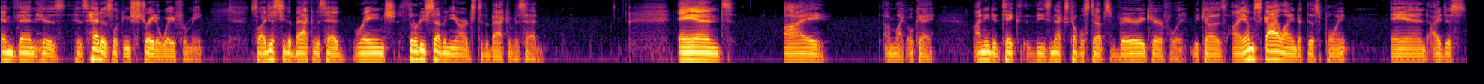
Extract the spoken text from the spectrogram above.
and then his his head is looking straight away from me. So I just see the back of his head range 37 yards to the back of his head. And I I'm like, okay, I need to take these next couple steps very carefully because I am skylined at this point and I just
